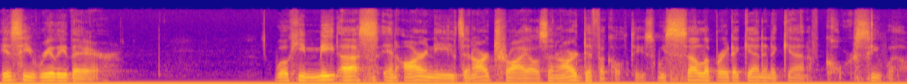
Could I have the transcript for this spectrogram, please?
is he really there? Will He meet us in our needs in our trials in our difficulties? We celebrate again and again. Of course, He will.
